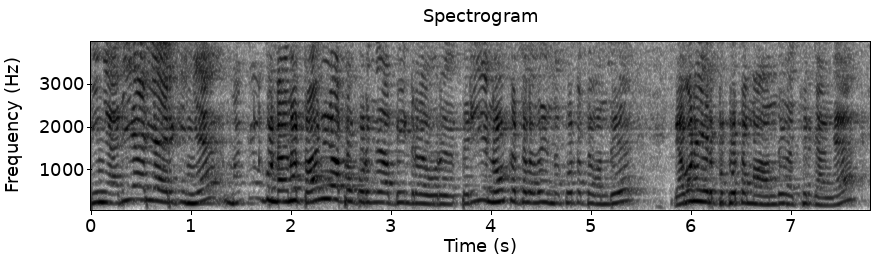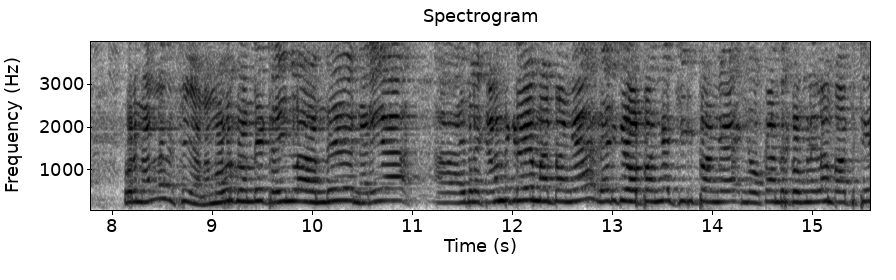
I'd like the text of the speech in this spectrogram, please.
நீங்கள் அதிகாரியாக இருக்கீங்க. மக்களுக்கு உண்டான பாதுகாப்பை கொடுங்க அப்படின்ற ஒரு பெரிய நோக்கத்தில் தான் இந்த கூட்டத்தை வந்து கவன ஈர்ப்பு கூட்டமாக வந்து வச்சுருக்காங்க. ஒரு நல்ல விஷயம். நம்ம ஊருக்கு வந்து ட்ரெயினில் வந்து நிறையா இதில் கலந்துக்கவே மாட்டாங்க வேடிக்கை வைப்பாங்க சிரிப்பாங்க. இங்கே உட்காந்துருக்கவங்களெல்லாம் பார்த்துட்டு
